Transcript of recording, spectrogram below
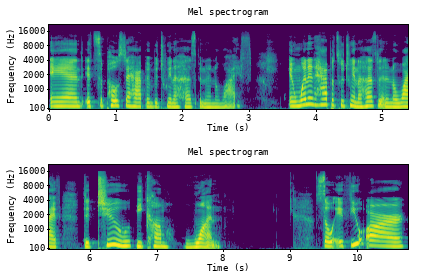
and it's supposed to happen between a husband and a wife. And when it happens between a husband and a wife, the two become one. So if you are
